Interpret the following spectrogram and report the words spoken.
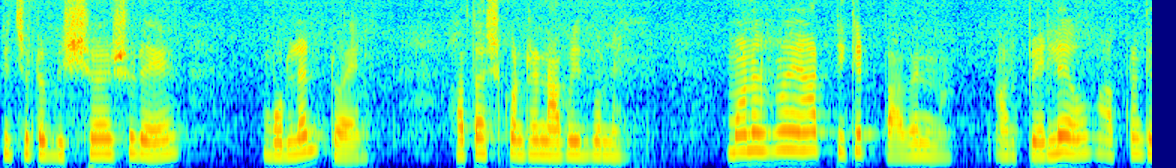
কিছুটা বিস্ময়ের সুরে বললেন, টয়েন। হতাশ কণ্ঠে নাপিত বললেন, মনে হয় আর টিকিট পাবেন না, আর পেলেও আপনাকে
